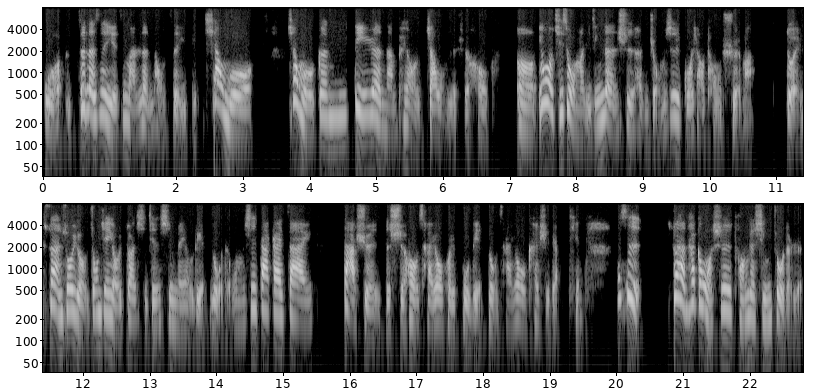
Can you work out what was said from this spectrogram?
我真的是也是蛮认同这一点。像我像我跟第一任男朋友交往的时候，嗯，因为其实我们已经认识很久，我们是国小同学嘛。对，虽然说有中间有一段时间是没有联络的，我们是大概在。大学的时候才又恢复联络，才又开始聊天。但是虽然他跟我是同一个星座的人，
